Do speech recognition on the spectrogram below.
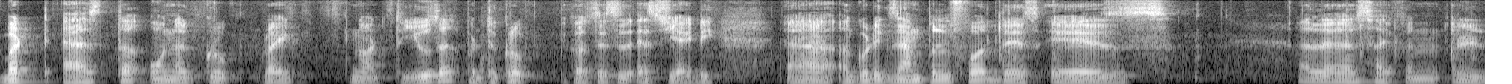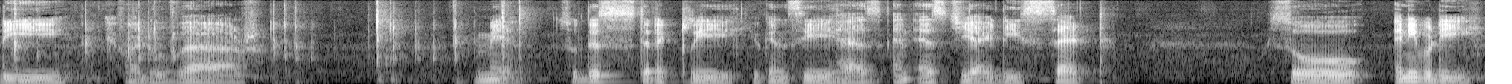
but as the owner group, right? Not the user, but the group, because this is SGID. Uh, a good example for this is ls-ld if I do var mail. So this directory you can see has an SGID set. So anybody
